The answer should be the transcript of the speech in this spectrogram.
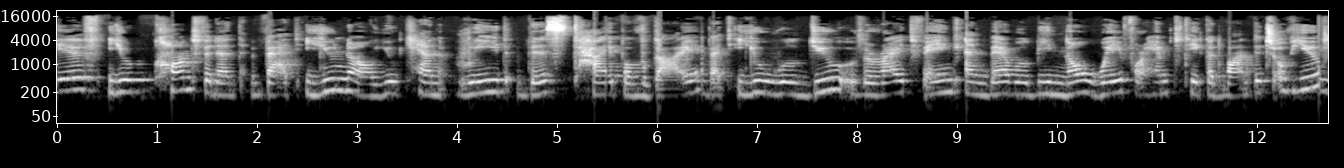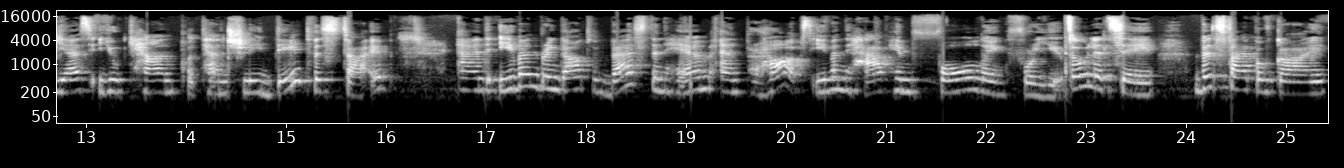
if you're confident that you know you can read this type of guy, that you will do the right thing and there will be no way for him to take advantage of you, yes, you can potentially date this type and even bring out the best in him and perhaps even have him falling for you. So let's say this type of guy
